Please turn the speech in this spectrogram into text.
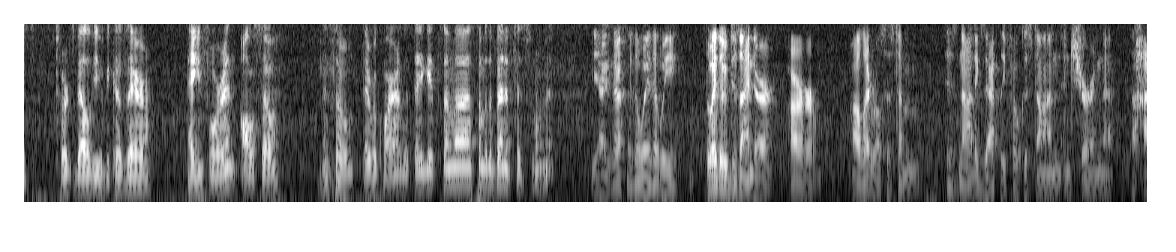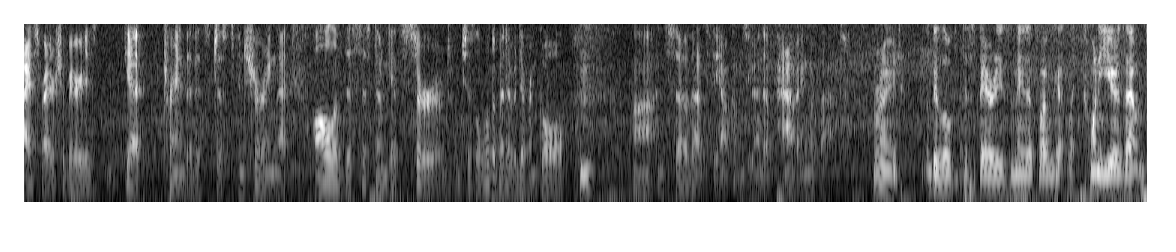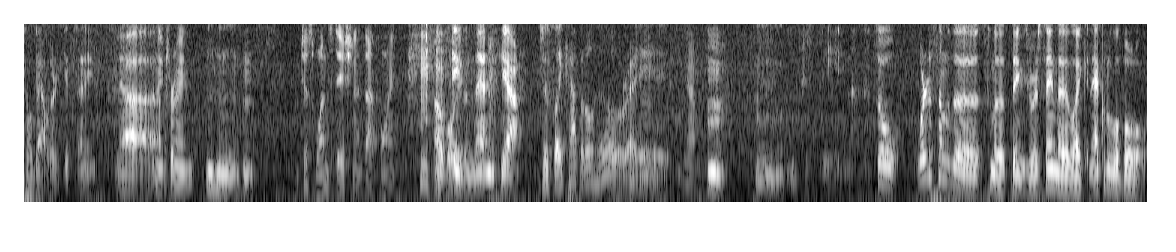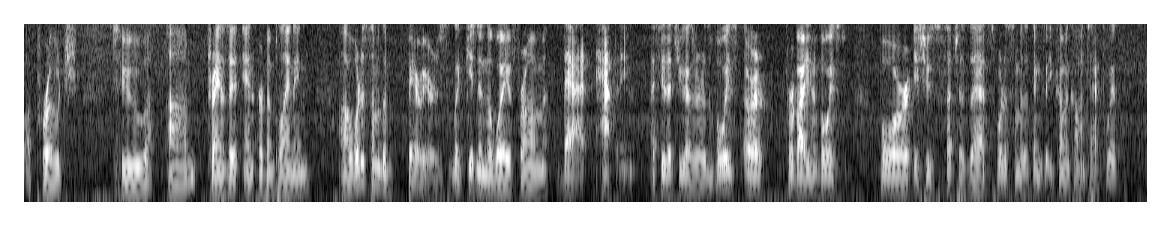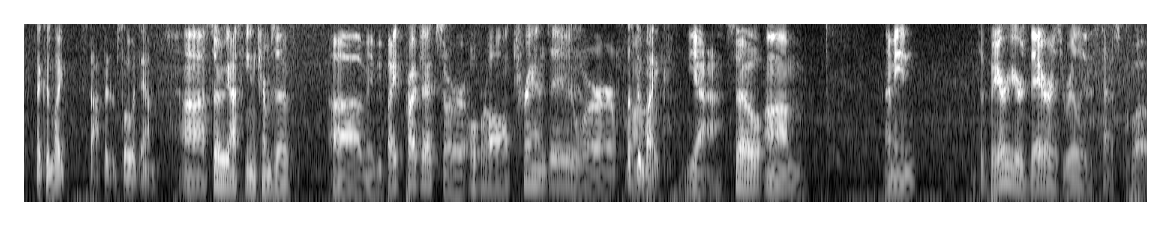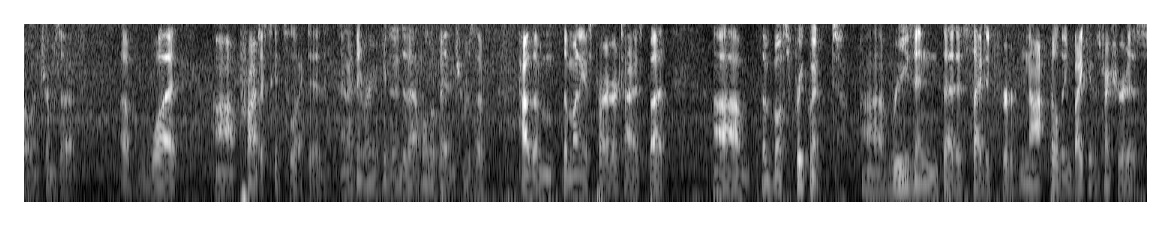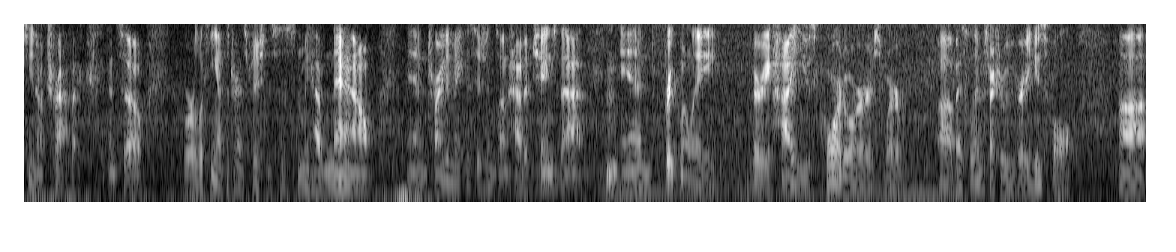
towards Bellevue because they're paying for it also, and Mhm. so they require that they get some uh, some of the benefits from it. Yeah, exactly. The way that we, the way that we've designed our our uh, light rail system is not exactly focused on ensuring that the highest ridership areas get transit. It's just ensuring that all of the system gets served, which is a little bit of a different goal. Hmm. Uh, and so that's the outcomes you end up having with that. Right. There'll be a little disparities. Maybe that's why we got like 20 years out until Ballard gets any Yeah. any train. hmm Just one station at that point. Oh boy. Even then, yeah. Just like Capitol Hill, right? Yeah. Hmm. Hmm. Interesting. So, what are some of the some of the things you were saying that like an equitable approach to um, transit and urban planning? Uh, what are some of the barriers, like getting in the way from that happening? I see that you guys are the voice or providing a voice for issues such as that. So what are some of the things that you come in contact with that could like stop it or slow it down? Uh, so you're asking in terms of uh, maybe bike projects or overall transit or Let's do um, bike. Yeah. So, um, I mean, the barrier there is really the status quo in terms of of what uh, projects get selected, and I think we're going to get into that a little bit in terms of how the the money is prioritized. But um, the most frequent uh, reason that is cited for not building bike infrastructure is you know traffic, and so we're looking at the transportation system we have now and trying to make decisions on how to change that Hmm. and frequently very high use corridors where uh, bicycle infrastructure would be very useful uh,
